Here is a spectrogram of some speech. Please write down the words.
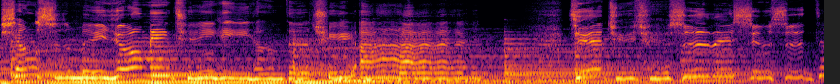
像是没有明天一样的去爱，结局却是被现实打。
